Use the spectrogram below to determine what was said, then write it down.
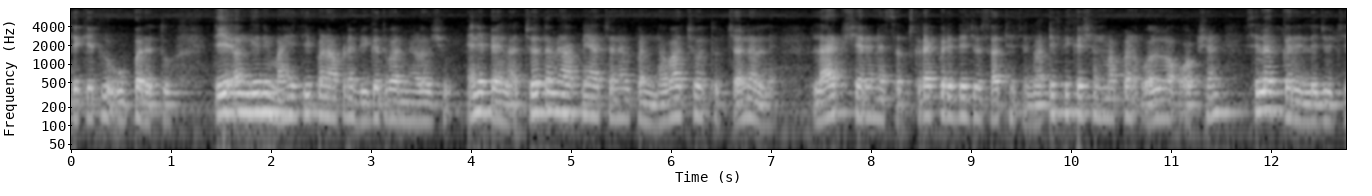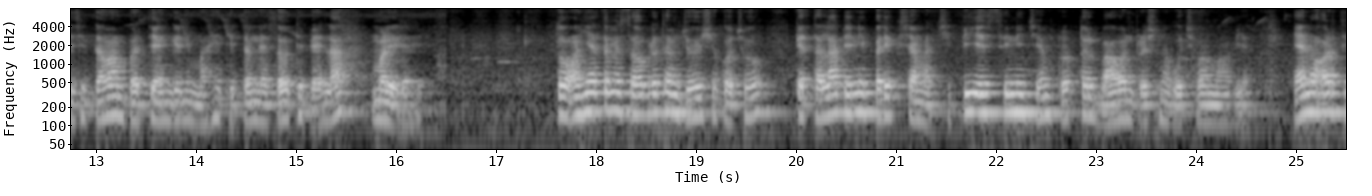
તે કેટલું ઉપર હતું, તે અંગેની માહિતી પણ આપણે વિગતવાર મેળવશું. એની પહેલાં, જો તમે આપણી આ ચેનલ પર નવા છો તો ચેનલને લાઇક શેર અને સબસ્ક્રાઇબ કરી દેજો. સાથે જ નોટિફિકેશનમાં પણ ઓલનો ઓપ્શન સિલેક્ટ કરી લેજો, જેથી તમામ ભરતી અંગેની માહિતી તમને સૌથી પહેલાં મળી રહે. તો અહીંયા તમે સૌપ્રથમ જોઈ શકો છો કે તલાટીની પરીક્ષામાં જીપીએસસીની જેમ ટોટલ બાવન પ્રશ્ન પૂછવામાં આવ્યા. એનો અર્થ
